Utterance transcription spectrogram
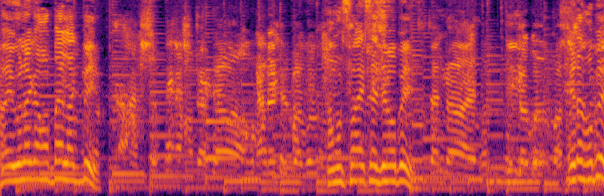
ভাই, এগুলা কি আমার পায়ে লাগবে? আমার পায়ে সাইজের হবে? এটা হবে?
